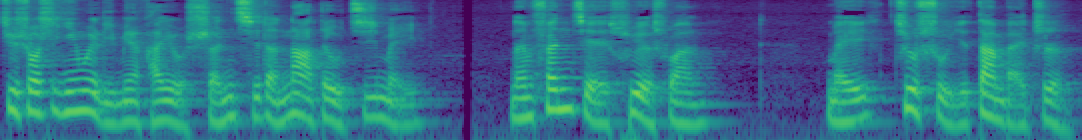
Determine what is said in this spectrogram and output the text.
据说是因为里面含有神奇的纳豆激酶，能分解血栓，酶就属于蛋白质。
